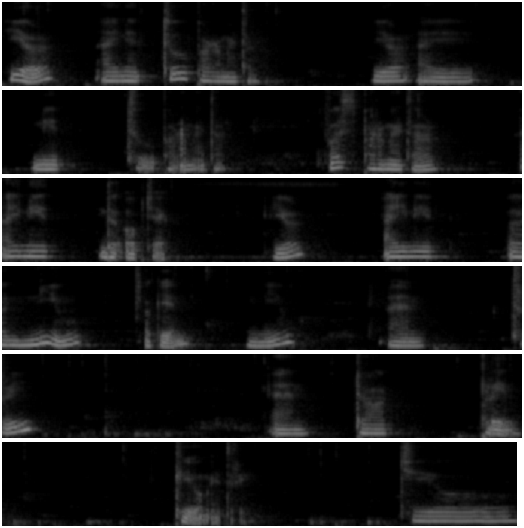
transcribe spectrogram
Here I need two parameter. Here I need two parameter. First parameter I need the object. Here I need a new again new and three and dot plane geometry. Geometry.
